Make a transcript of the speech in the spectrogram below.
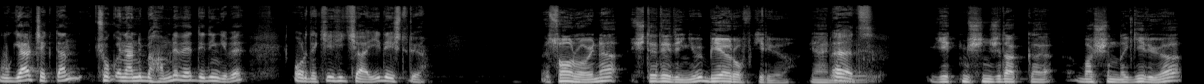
Bu gerçekten çok önemli bir hamle ve dediğin gibi oradaki hikayeyi değiştiriyor. Sonra oyuna işte dediğin gibi Bierhoff giriyor. Yani evet. 70. dakika başında giriyor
